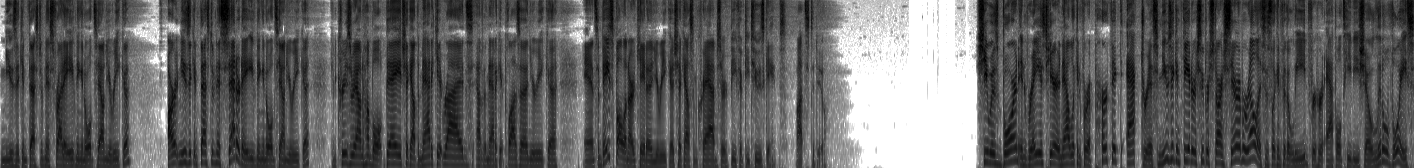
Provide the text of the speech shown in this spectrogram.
Music and festiveness Friday evening in Old Town Eureka. Art, music, and festiveness Saturday evening in Old Town Eureka. You can cruise around Humboldt Bay, check out the Madaket rides out of the Madaket Plaza in Eureka, and some baseball in Arcata in Eureka. Check out some crabs or B-52s games. Lots to do. She was born and raised here and now looking for a perfect actress. Music and theater superstar Sarah Bareilles is looking for the lead for her Apple TV show Little Voice.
